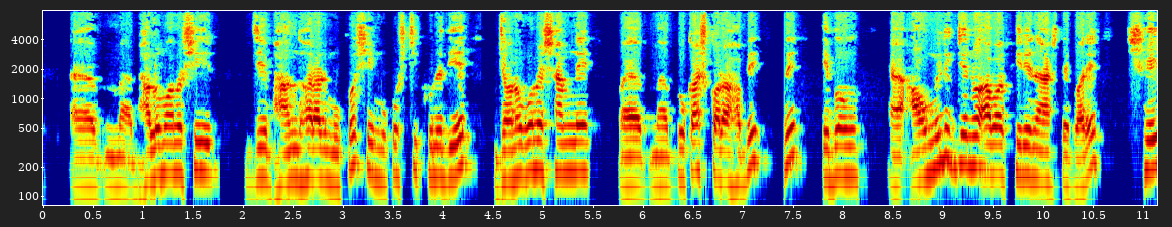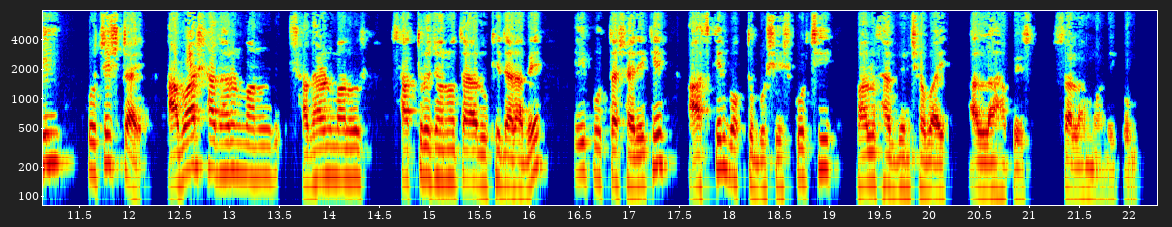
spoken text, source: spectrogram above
ভালো মানুষের যে ভান ধরার মুখোশ, সেই মুখোশটি খুলে দিয়ে জনগণের সামনে প্রকাশ করা হবে এবং আওয়ামী লীগ যেন আবার ফিরে না আসতে পারে, সেই প্রচেষ্টায় আবার সাধারণ মানুষ সাধারণ মানুষ, ছাত্র জনতা রুখে দাঁড়াবে, এই প্রত্যাশা রেখে আজকের বক্তব্য শেষ করছি। ভালো থাকবেন সবাই। আল্লাহ হাফেজ। সালাম আলাইকুম।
